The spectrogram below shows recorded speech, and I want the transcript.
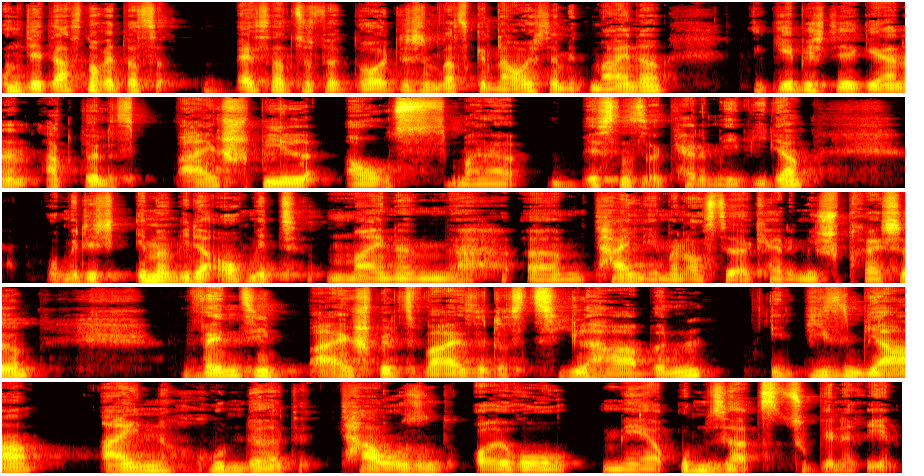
Um dir das noch etwas besser zu verdeutlichen, was genau ich damit meine, gebe ich dir gerne ein aktuelles Beispiel aus meiner Business Academy wieder. womit ich immer wieder auch mit meinen ähm, Teilnehmern aus der Academy spreche. Wenn Sie beispielsweise das Ziel haben, in diesem Jahr 100.000 Euro mehr Umsatz zu generieren.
